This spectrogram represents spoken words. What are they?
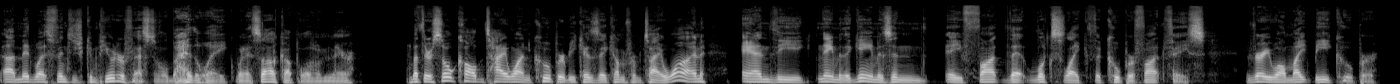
uh, Midwest Vintage Computer Festival, by the way, when I saw a couple of them there. But they're so called Taiwan Cooper because they come from Taiwan, and the name of the game is in a font that looks like the Cooper font face. Very well might be Cooper.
